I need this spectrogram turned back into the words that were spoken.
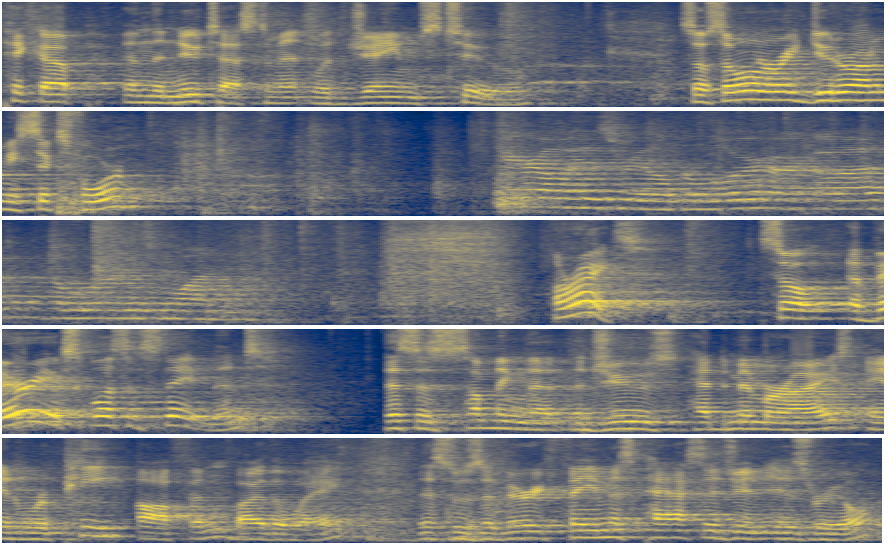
pick up in the New Testament with James 2. So, someone read Deuteronomy 6 4? Hear, O Israel, the Lord our God, the Lord is one. All right. So, a very explicit statement. This is something that the Jews had to memorize and repeat often, by the way. This was a very famous passage in Israel.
